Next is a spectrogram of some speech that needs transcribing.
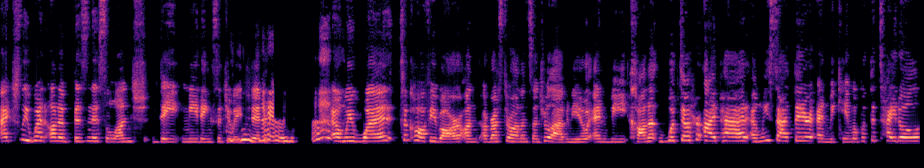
actually went on a business lunch date meeting situation and we went to coffee bar on a restaurant on Central Avenue and we Hana whipped out her iPad and we sat there and we came up with the title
